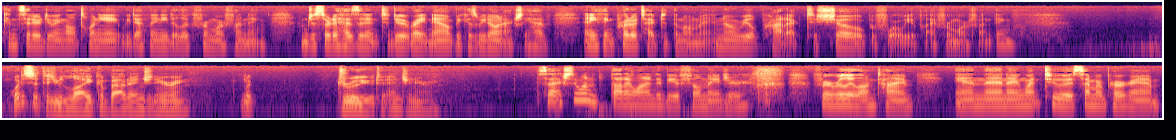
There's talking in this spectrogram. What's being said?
consider doing all 28, we definitely need to look for more funding. I'm just sort of hesitant to do it right now because we don't actually have anything prototyped at the moment and no real product to show before we apply for more funding. What is it that you like about engineering? What drew you to engineering? So I actually wanted, thought I wanted to be a film major for a really long time. And then I went to a summer program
